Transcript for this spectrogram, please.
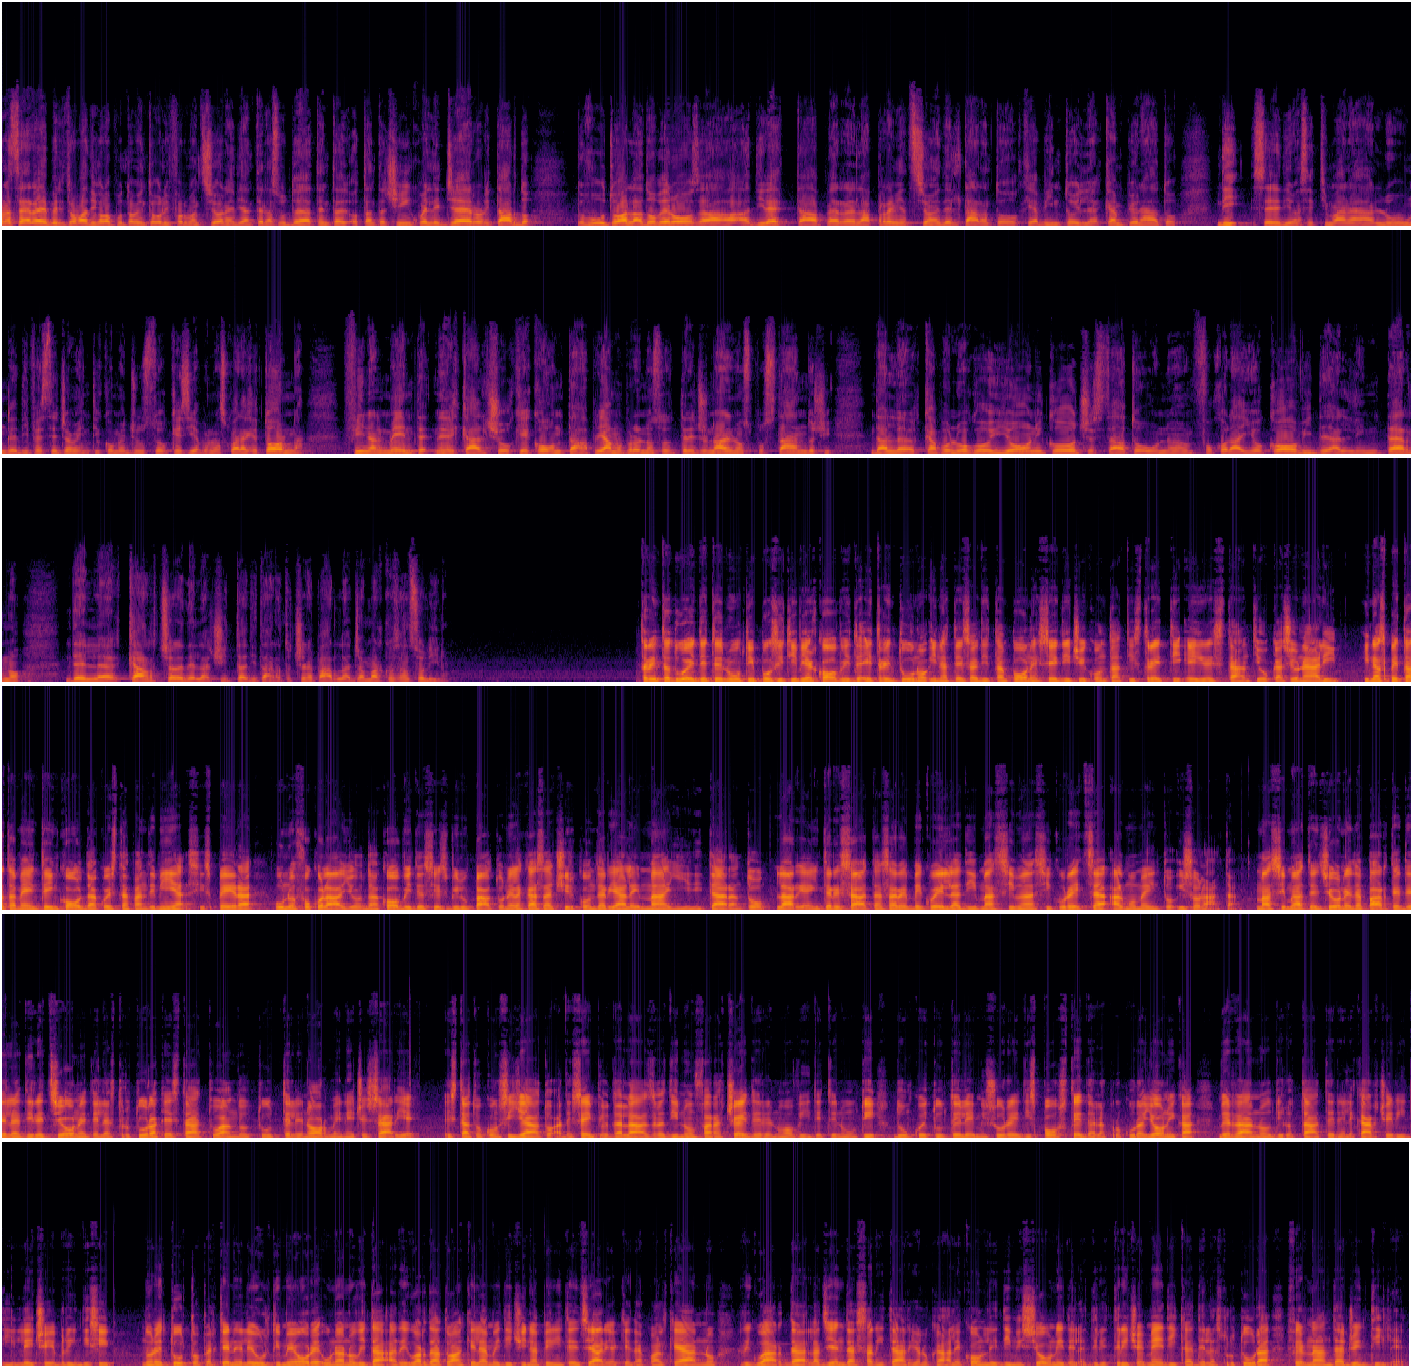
Buonasera e ben ritrovati con l'appuntamento con l'informazione di Antenna Sud 85, leggero ritardo dovuto alla doverosa diretta per la premiazione del Taranto che ha vinto il campionato di Serie D, una settimana lunga di festeggiamenti come giusto che sia per una squadra che torna finalmente nel calcio che conta. Apriamo però il nostro telegiornale non spostandoci dal capoluogo ionico, c'è stato un focolaio Covid all'interno del carcere della città di Taranto. Ce ne parla Gianmarco Sansolino. 32 detenuti positivi al Covid e 31 in attesa di tampone, 16 contatti stretti e i restanti occasionali. Inaspettatamente in coda a questa pandemia, si spera, un focolaio da Covid si è sviluppato nella casa circondariale Magli di Taranto. L'area interessata sarebbe quella di massima sicurezza al momento isolata. Massima attenzione da parte della direzione della struttura che sta attuando tutte le norme necessarie. È stato consigliato, ad esempio, dall'ASL di non far accedere nuovi detenuti, dunque tutte le misure disposte dalla Procura Ionica verranno dirottate nelle carceri di Lecce e Brindisi. Non è tutto perché nelle ultime ore una novità ha riguardato anche la medicina penitenziaria che da qualche anno riguarda l'azienda sanitaria locale con le dimissioni della direttrice medica della struttura Fernanda Gentile.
